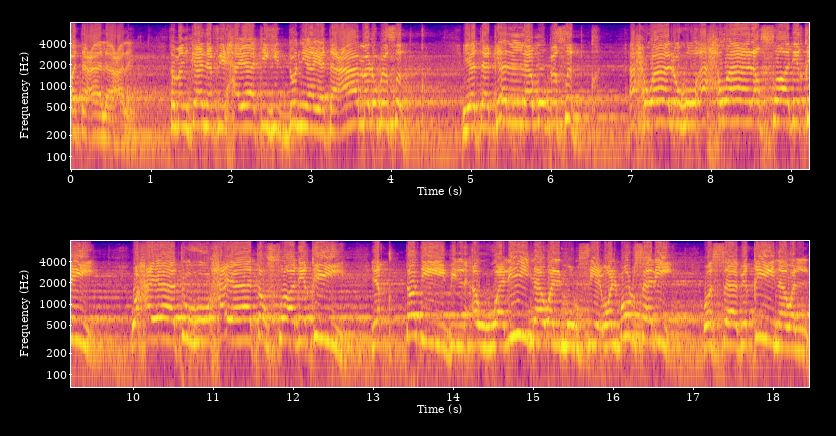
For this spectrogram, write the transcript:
وتعالى عليه. فمن كان في حياته الدنيا يتعامل بصدق يتكلم بصدق أحواله أحوال الصادقين وحياته حياة الصادقين يقتدي بالأولين والمرسلين والسابقين وال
